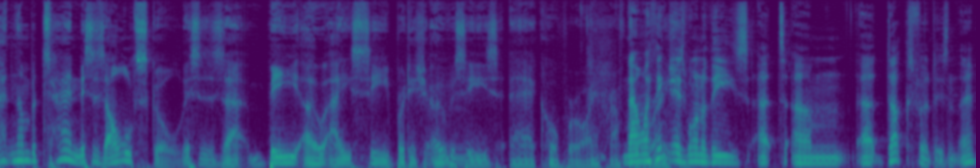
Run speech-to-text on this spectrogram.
At number ten, this is old school. This is uh, BOAC, British Overseas Air Corporation. Aircraft. Now I think Corporation. there's one of these at um, at Duxford, isn't there?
